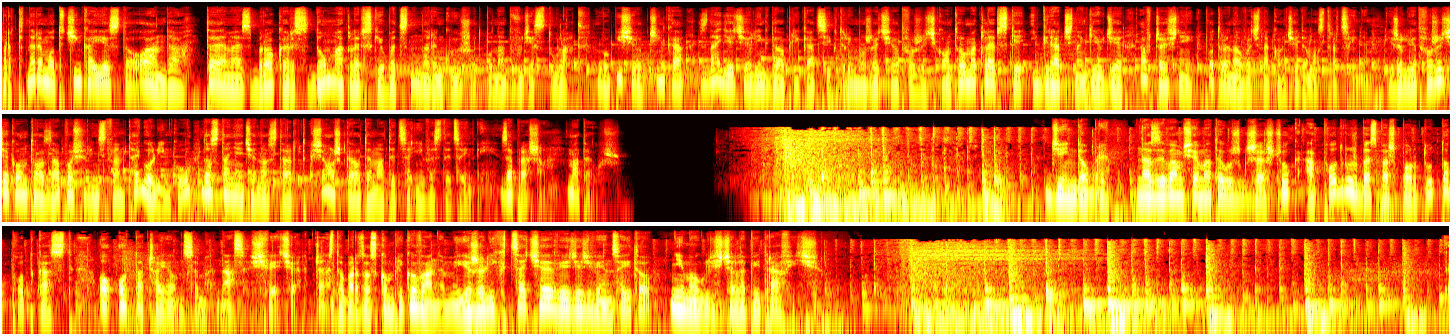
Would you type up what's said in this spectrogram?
Partnerem odcinka jest Oanda, TMS Brokers, dom maklerski obecny na rynku już od ponad 20 lat. W opisie odcinka znajdziecie link do aplikacji, w której możecie otworzyć konto maklerskie i grać na giełdzie, a wcześniej potrenować na koncie demonstracyjnym. Jeżeli otworzycie konto za pośrednictwem tego linku, dostaniecie na start książkę o tematyce inwestycyjnej. Zapraszam, Mateusz. Dzień dobry. Nazywam się Mateusz Grzeszczuk, a Podróż bez paszportu to podcast o otaczającym nas świecie. Często bardzo skomplikowanym. Jeżeli chcecie wiedzieć więcej, to nie mogliście lepiej trafić.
